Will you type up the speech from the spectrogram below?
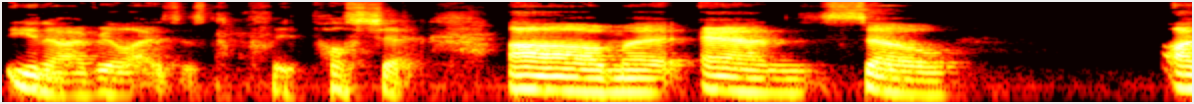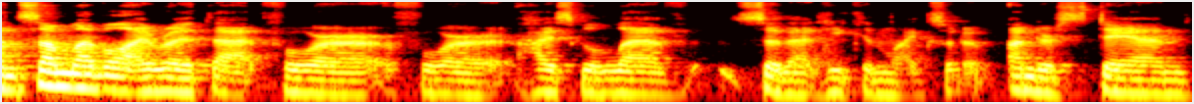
you know, I've realized is complete bullshit. Um, and so, on some level, I wrote that for for high school Lev so that he can like sort of understand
